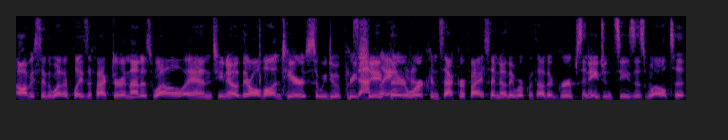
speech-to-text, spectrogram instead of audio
Obviously, the weather plays a factor in that as well, and you know they're all volunteers, so we do appreciate exactly, their yeah. work and sacrifice. I know they work with other groups and agencies as well to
